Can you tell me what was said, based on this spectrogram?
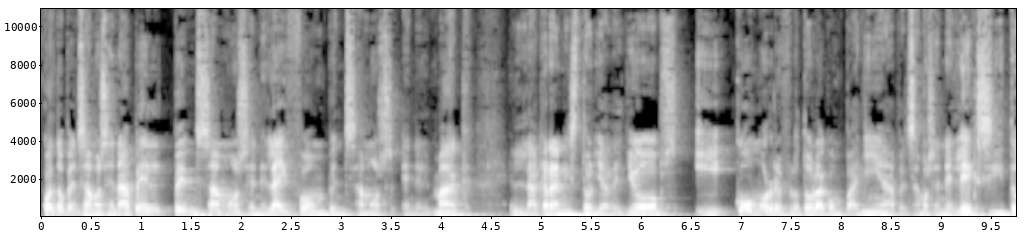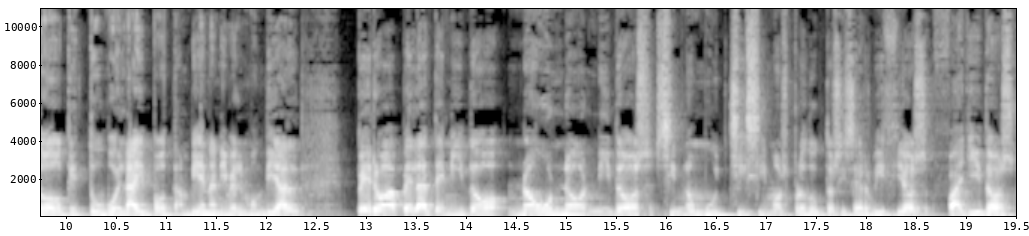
Cuando pensamos en Apple, pensamos en el iPhone, pensamos en el Mac, la gran historia de Jobs y cómo reflotó la compañía. Pensamos en el éxito que tuvo el iPod también a nivel mundial. Pero Apple ha tenido no uno ni dos, sino muchísimos productos y servicios fallidos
